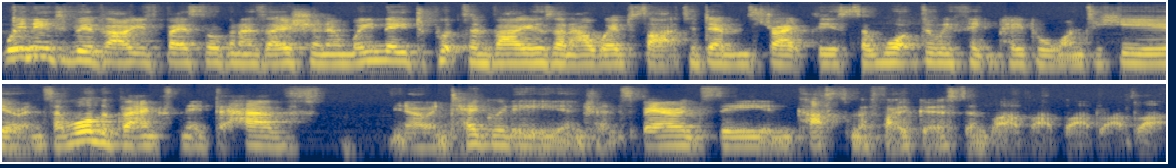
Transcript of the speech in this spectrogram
We need to be a values based organization and we need to put some values on our website to demonstrate this. So, what do we think people want to hear? And so, all the banks need to have, you know, integrity and transparency and customer focus and blah, blah, blah, blah, blah.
